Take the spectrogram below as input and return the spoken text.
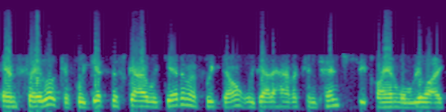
and say, look, if we get this guy, we get him. If we don't, we got to have a contingency plan where we like,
